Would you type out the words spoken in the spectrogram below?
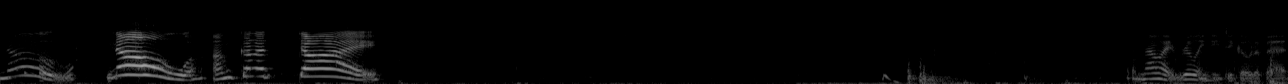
No! No! I'm gonna die! Well, now I really need to go to bed.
